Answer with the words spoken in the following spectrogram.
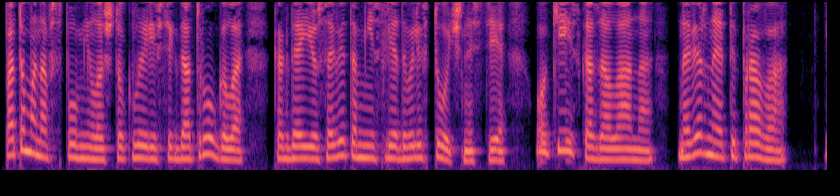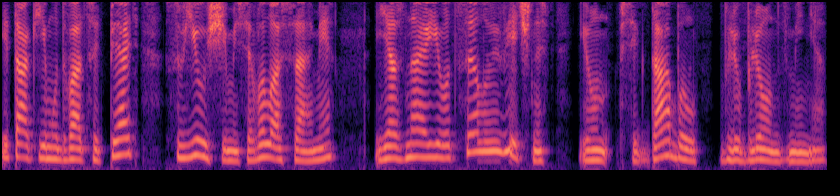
Потом она вспомнила, что Клэри всегда трогала, когда ее советам не следовали в точности. «Окей», — сказала она, — «наверное, ты права». И так ему двадцать пять, с вьющимися волосами. Я знаю его целую вечность, и он всегда был влюблен в меня.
